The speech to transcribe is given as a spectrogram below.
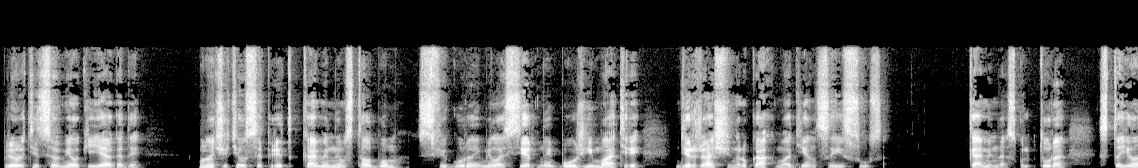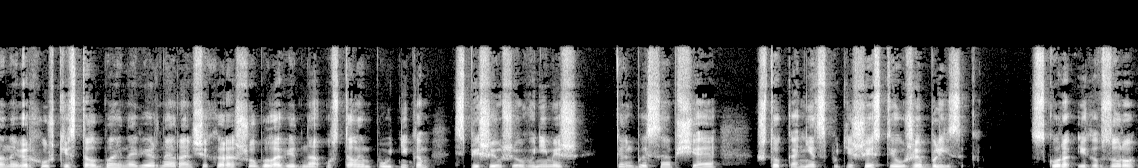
превратиться в мелкие ягоды, он очутился перед каменным столбом с фигурой милосердной Божьей Матери, держащей на руках младенца Иисуса. Каменная скульптура стояла на верхушке столба и, наверное, раньше хорошо была видна усталым путникам, спешившим в Немеш, как бы сообщая, что конец путешествия уже близок. Скоро их взору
